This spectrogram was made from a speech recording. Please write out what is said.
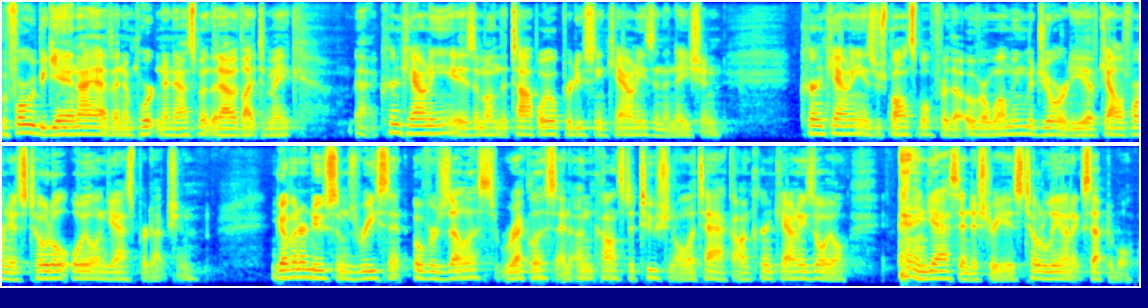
Before we begin, I have an important announcement that I would like to make. Uh, Kern County is among the top oil producing counties in the nation. Kern County is responsible for the overwhelming majority of California's total oil and gas production. Governor Newsom's recent overzealous, reckless, and unconstitutional attack on Kern County's oil and gas industry is totally unacceptable.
